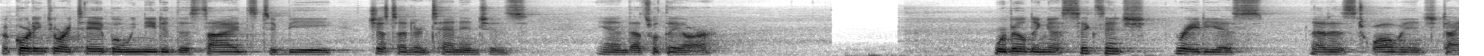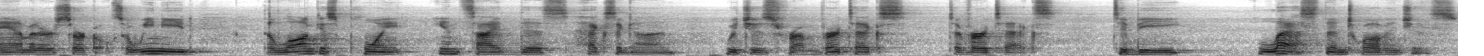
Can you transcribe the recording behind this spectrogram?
According to our table, we needed the sides to be just under 10 inches, and that's what they are. We're building a 6 inch radius, that is 12 inch diameter circle. So we need the longest point inside this hexagon, which is from vertex to vertex to be less than 12 inches,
